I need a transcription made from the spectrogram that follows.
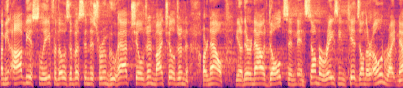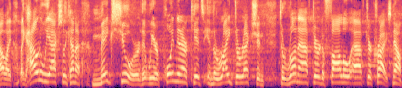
I mean, obviously, for those of us in this room who have children, my children are now, you know, they're now adults and, and some are raising kids on their own right now. Like, like how do we actually kind of make sure that we are pointing our kids in the right direction to run after, to follow after Christ? Now,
